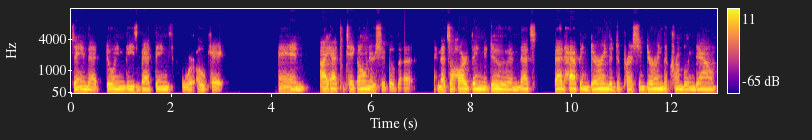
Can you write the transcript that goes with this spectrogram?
saying that doing these bad things were okay. And I had to take ownership of that. And that's a hard thing to do. And that's that happened during the depression, during the crumbling down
